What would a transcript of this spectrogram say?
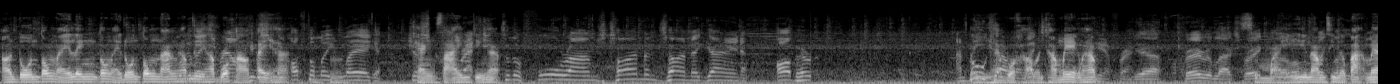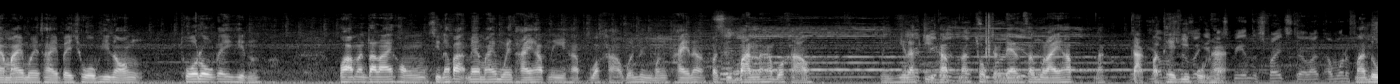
เอาโดนตรงไหนเล็งตรงไหนโดนตรงนั้นครับนี่ครับบัวขาวเตะฮะแข้งซ้ายจริงๆฮะ นี่ครับบัวขาวบัญชาเมฆนะครับ สมัยที่นำศิลปะแม่ไม้มวยไทยไปโชว์พี่น้องทั่วโลกได้เห็น ความอันตรายของศิลปะแม่ไม้มวยไทยครับนี่ครับบัวขาวเบอร์หนึ่งเมืองไทยนะปัจจุบันนะครับบัวขาวหนึ่งฮิรากิครับนักชกจากแดนซามูไรครับนักจากประเทศญี่ปุ่นฮะมาดู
